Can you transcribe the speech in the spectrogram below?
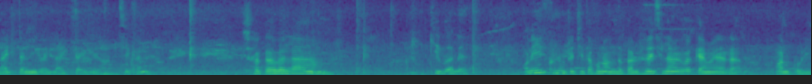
লাইটটা নিবাই লাইটটা ইয়ে হচ্ছে এখানে। সকালবেলা, কি বলে? অনেকক্ষণ উঠেছি, তখন অন্ধকার। হয়েছিলাম এবার ক্যামেরাটা অন করি।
